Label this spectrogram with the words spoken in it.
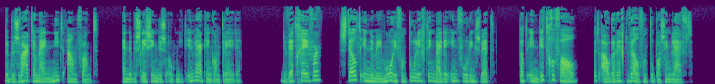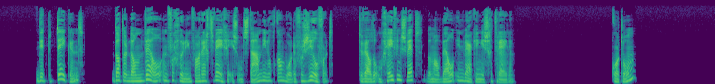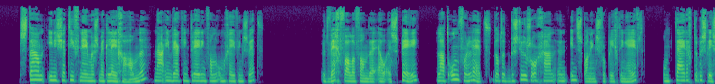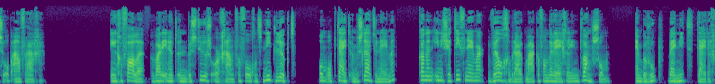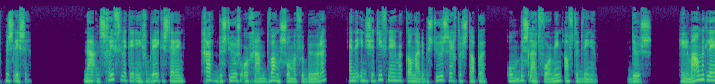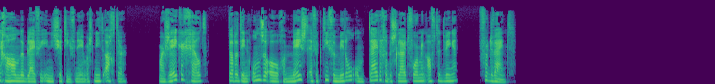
de bezwaartermijn niet aanvangt en de beslissing dus ook niet in werking kan treden. De wetgever stelt in de memorie van toelichting bij de invoeringswet dat in dit geval het oude recht wel van toepassing blijft. Dit betekent dat er dan wel een vergunning van rechtswegen is ontstaan die nog kan worden verzilverd, terwijl de omgevingswet dan al wel in werking is getreden. Kortom, staan initiatiefnemers met lege handen na inwerkingtreding van de omgevingswet? Het wegvallen van de LSP laat onverlet dat het bestuursorgaan een inspanningsverplichting heeft om tijdig te beslissen op aanvragen. In gevallen waarin het een bestuursorgaan vervolgens niet lukt om op tijd een besluit te nemen, kan een initiatiefnemer wel gebruik maken van de regeling dwangsom en beroep bij niet tijdig beslissen. Na een schriftelijke ingebrekenstelling gaat het bestuursorgaan dwangsommen verbeuren en de initiatiefnemer kan naar de bestuursrechter stappen om besluitvorming af te dwingen. Dus, helemaal met lege handen blijven initiatiefnemers niet achter. Maar zeker geldt dat het in onze ogen meest effectieve middel om tijdige besluitvorming af te dwingen verdwijnt.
